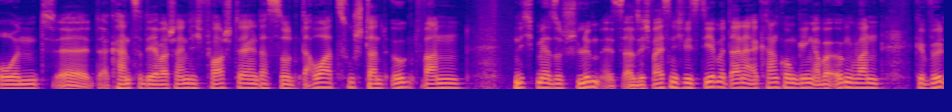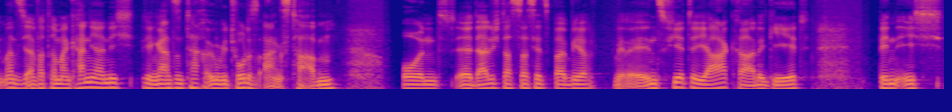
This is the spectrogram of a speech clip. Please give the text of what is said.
Und äh, da kannst du dir wahrscheinlich vorstellen, dass so ein Dauerzustand irgendwann nicht mehr so schlimm ist. Also ich weiß nicht, wie es dir mit deiner Erkrankung ging, aber irgendwann gewöhnt man sich einfach dran. Man kann ja nicht den ganzen Tag irgendwie Todesangst haben. Und äh, dadurch, dass das jetzt bei mir ins vierte Jahr gerade geht, bin ich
